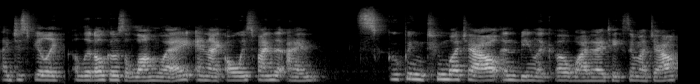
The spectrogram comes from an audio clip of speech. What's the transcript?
I just feel like a little goes a long way and I always find that I'm scooping too much out and being like, oh, why did I take so much out?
